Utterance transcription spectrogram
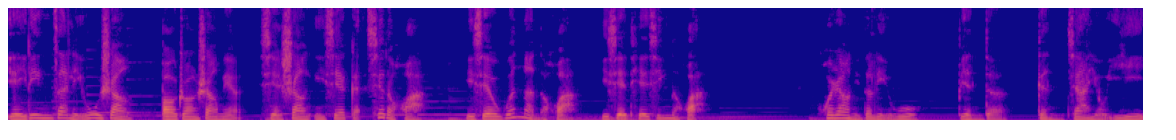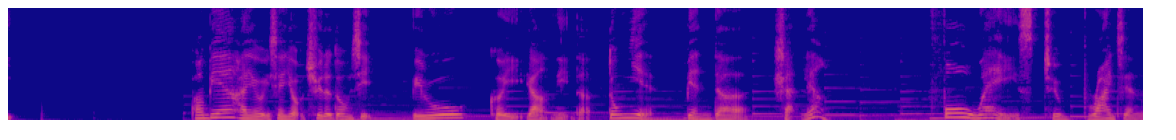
也一定在礼物上、包装上面写上一些感谢的话、一些温暖的话、一些贴心的话，会让你的礼物变得更加有意义。旁边还有一些有趣的东西，比如可以让你的冬夜变得闪亮。Four ways to brighten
